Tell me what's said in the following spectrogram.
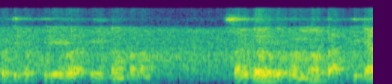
प्रतिपत्तिरव एकम फलम। स्वर्गलोक ब्रह्म प्राप्ति का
